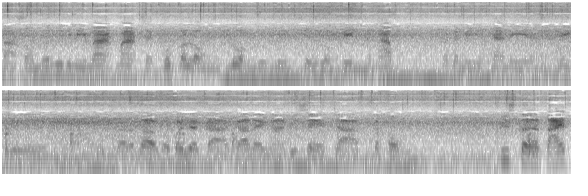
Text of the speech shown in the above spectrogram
สะสมพื้นที่ที่มีมากมากเสร็จปุ๊บก็ลงล่วงลงสู่ลงดินนะครับ ก็จะมีแค่นี้นี่คือสารภาพของบรรยากาศการรายงานพิเศษจากกระผมมิสเตอร์ไทเท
